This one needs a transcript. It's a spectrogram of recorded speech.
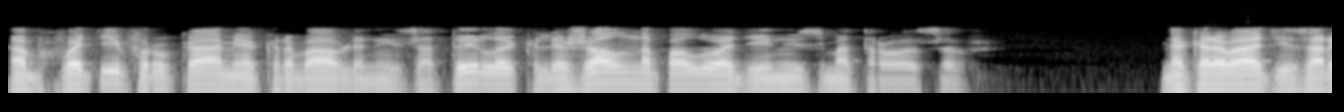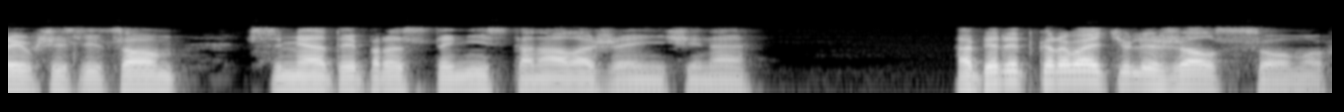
обхватив руками окровавленный затылок, лежал на полу один из матросов. На кровати, зарывшись лицом в смятой простыни, стонала женщина. А перед кроватью лежал Сомов.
